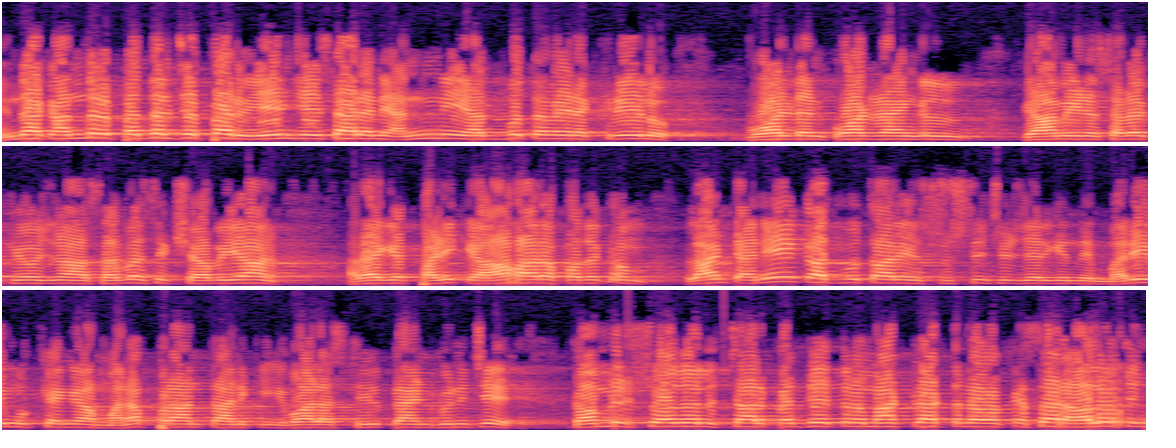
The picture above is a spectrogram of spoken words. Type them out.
ఇందాక అందరూ పెద్దలు చెప్పారు ఏం చేశారని అన్ని అద్భుతమైన క్రియలు. గోల్డెన్ క్వాడ్రాంగిల్ గ్రామీణ సడక్ యోజన సర్వశిక్ష అభియాన్ అలాగే పనికి ఆహార పథకం లాంటి అనేక అద్భుతాలను సృష్టించడం జరిగింది. మరీ ముఖ్యంగా మన ప్రాంతానికి ఇవాళ స్టీల్ ప్లాంట్ గురించి కమ్యూనిస్ట్ సోదరులు చాలా పెద్ద ఎత్తున మాట్లాడుతున్నారు. ఒక్కసారి ఆలోచన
